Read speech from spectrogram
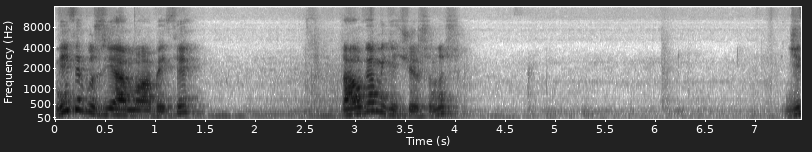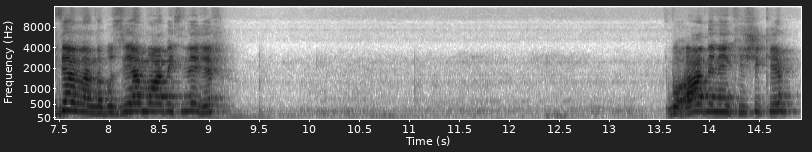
Nedir bu ziya muhabbeti? Dalga mı geçiyorsunuz? Ciddi anlamda bu ziya muhabbeti nedir? Bu A denen kişi kim?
